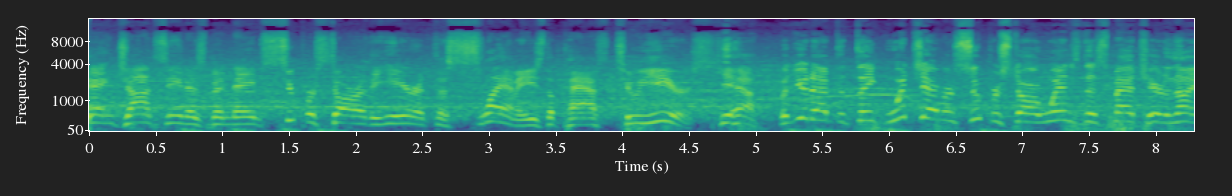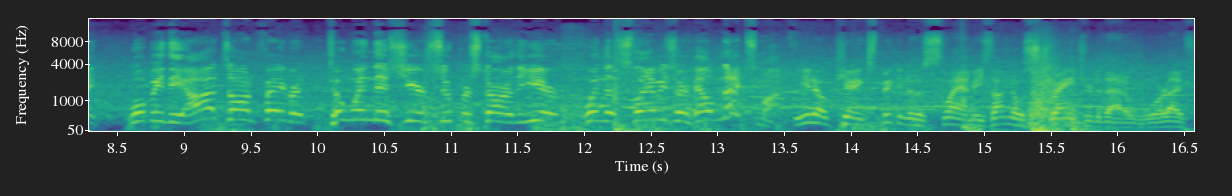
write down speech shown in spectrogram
King John Cena has been named Superstar of the Year at the Slammies the past two years. Yeah, but you'd have to think whichever superstar wins this match here tonight will be the odds-on favorite to win this year's Superstar of the Year when the Slammies are held next month. You know, King, speaking of the Slammies, I'm no stranger to that award. I've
